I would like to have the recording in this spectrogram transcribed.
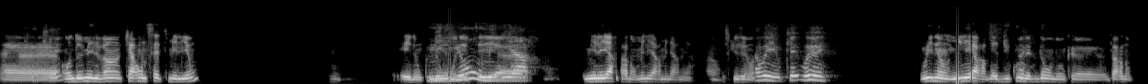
Euh, en 2020, 47 millions. Et donc, nous, millions on était, ou milliards? Milliards, pardon, milliards, milliards, milliards. Ah. Excusez-moi. Ah oui, ok, oui, oui. Oui, non, milliards. mais du coup, on est dedans, donc euh, pardon.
